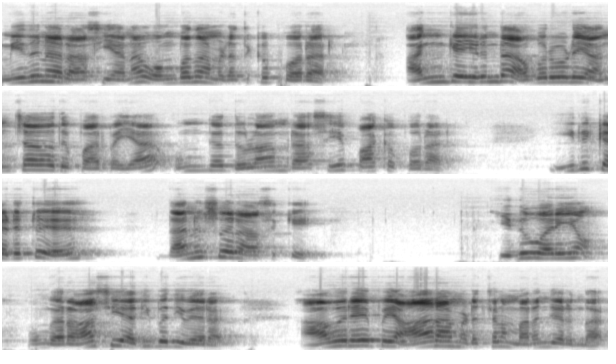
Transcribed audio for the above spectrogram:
மிதுன ராசியான ஒன்பதாம் இடத்துக்கு போகிறார் அங்கே இருந்த அவருடைய அஞ்சாவது பார்வையாக உங்கள் துலாம் ராசியை பார்க்க போகிறார் இதுக்கடுத்து தனுசு ராசிக்கு. இதுவரையும் உங்கள் ராசி அதிபதி வேற. அவரே போய் ஆறாம் இடத்துல மறைஞ்சிருந்தார்.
